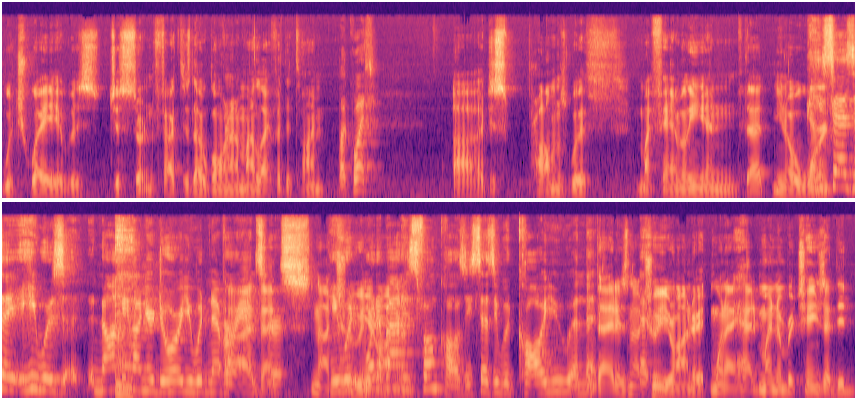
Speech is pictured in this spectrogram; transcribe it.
which way. It was just certain factors that were going on in my life at the time. Like what? Uh, just problems with my family and that you know He weren't. says that he was knocking on your door. You would never Uh, answer. that's not he Would, true, what Your about his phone calls? He says he would call you and that. That is not that- true, Your Honor. When I had my number changed, I did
